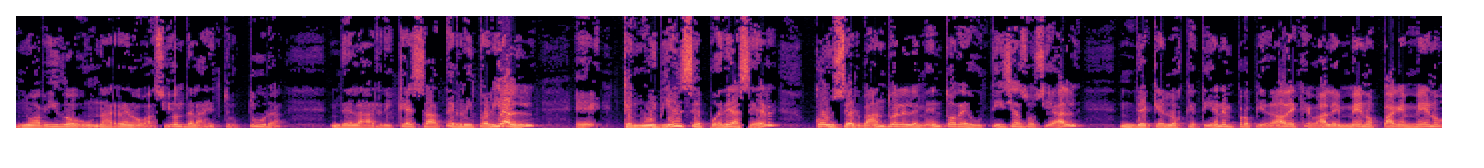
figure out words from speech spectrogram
no ha habido una renovación de las estructuras de la riqueza territorial eh, que muy bien se puede hacer conservando el elemento de justicia social de que los que tienen propiedades que valen menos paguen menos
